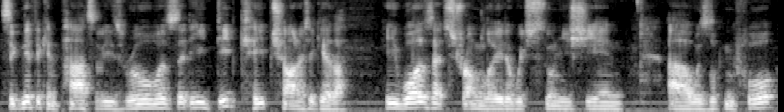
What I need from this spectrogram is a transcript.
significant parts of his rule was that he did keep China together. He was that strong leader which Sun Yat-sen uh, was looking for.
